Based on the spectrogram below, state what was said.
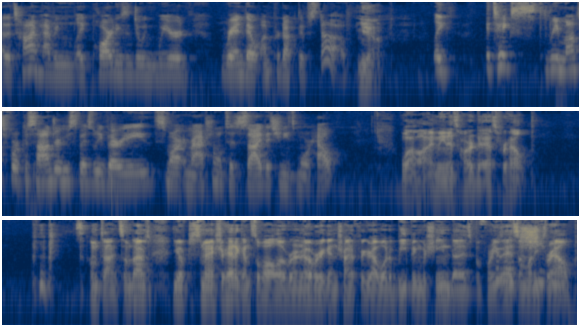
at a time, having like parties and doing weird, rando, unproductive stuff. Yeah. Like it takes three months for Cassandra, who's supposed to be very smart and rational, to decide that she needs more help. Well, I mean, it's hard to ask for help. sometimes, sometimes you have to smash your head against the wall over and over again, trying to figure out what a beeping machine does before you ask somebody for help.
